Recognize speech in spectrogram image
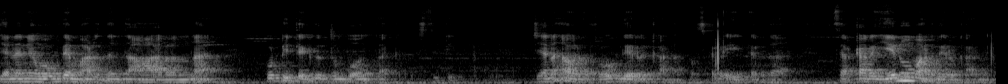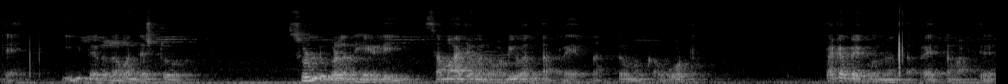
ಜನನೇ ಹೋಗದೆ ಮಾಡಿದಂಥ ಆಹಾರವನ್ನು ಗುಂಡಿ ತೆಗೆದು ತುಂಬುವಂಥ ಸ್ಥಿತಿ. ಜನ ಅವ್ರ ಹೋಗದೇ ಇರೋ ಕಾರಣಕ್ಕೋಸ್ಕರ ಈ ಥರದ ಸರ್ಕಾರ ಏನೂ ಮಾಡದೇ ಇರೋ ಕಾರಣಕ್ಕೆ ಈ ಥರದ ಒಂದಷ್ಟು ಸುಳ್ಳುಗಳನ್ನು ಹೇಳಿ ಸಮಾಜವನ್ನು ಒಡೆಯುವಂಥ ಪ್ರಯತ್ನ ಅದ್ರ ಮೂಲಕ ಓಟ್ ತಗೋಬೇಕು ಅನ್ನುವಂಥ ಪ್ರಯತ್ನ ಮಾಡ್ತೇವೆ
